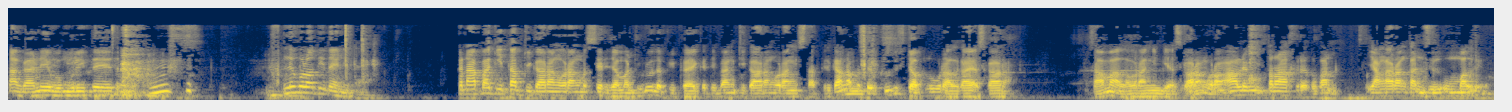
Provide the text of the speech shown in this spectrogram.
tanggane bu murite. Ini kalau tidak ini. Kenapa kitab dikarang orang Mesir zaman dulu lebih baik ketimbang dikarang orang stabil? Karena Mesir dulu sudah plural kayak sekarang. Sama lah orang India. Sekarang orang alim terakhir itu kan yang ngarang Kanzil Ummal itu.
